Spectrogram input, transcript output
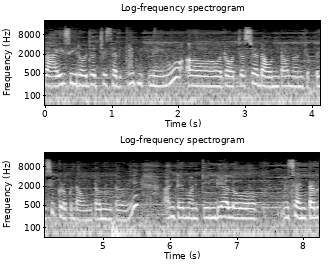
గాయస్ ఈరోజు వచ్చేసరికి నేను రాచెస్టర్ డౌన్ టౌన్ అని చెప్పేసి ఇక్కడ ఒక డౌన్ టౌన్ ఉంటుంది. అంటే మనకి ఇండియాలో సెంటర్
